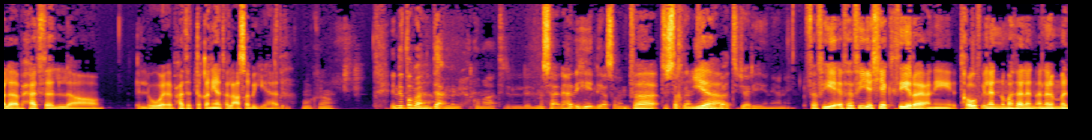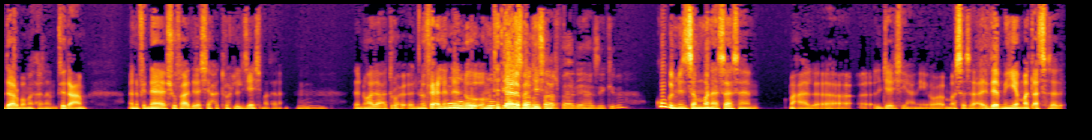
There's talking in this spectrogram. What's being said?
على أبحاث ال- اللي هو أبحاث التقنيات العصبية هذه أوكي إني طبعا آه. دعم الحكومات للمسائل هذه هي اللي أصلا ف تستخدم Yeah. تجاريا يعني ففي ففي أشياء كثيرة يعني تخوف لأنه مثلا أنا لما داربة مثلا تدعم أنا في النهاية أشوف هذه الأشياء حتروح للجيش مثلا. لأنه هذا حتروح لأنه فعلا لأنه أنت تعرف صار الجيش صارفه عليها زي كذا جوجل من زمان أساسا مع ال- الجيش يعني مؤسسه إذا هي ما تأسست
